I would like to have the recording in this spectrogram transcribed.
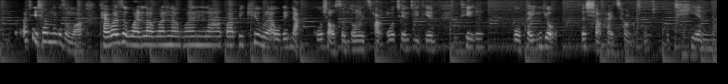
而且像那个什么，台湾是弯啦弯啦弯啦 barbecue 啦，我跟你讲，郭小生都会唱。我前几天听我朋友的小孩唱的时候，我想说天哪！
